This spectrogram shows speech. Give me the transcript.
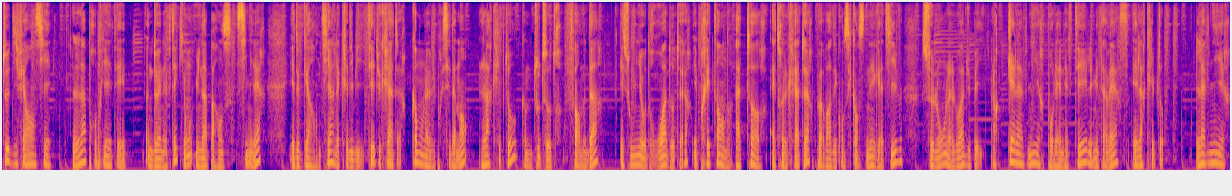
de différencier la propriété de NFT qui ont une apparence similaire et de garantir la crédibilité du créateur. Comme on l'a vu précédemment, l'art crypto, comme toute autre forme d'art, est soumis au droit d'auteur et prétendre à tort être le créateur peut avoir des conséquences négatives selon la loi du pays. Alors quel avenir pour les NFT, les métaverses et l'art crypto? L'avenir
